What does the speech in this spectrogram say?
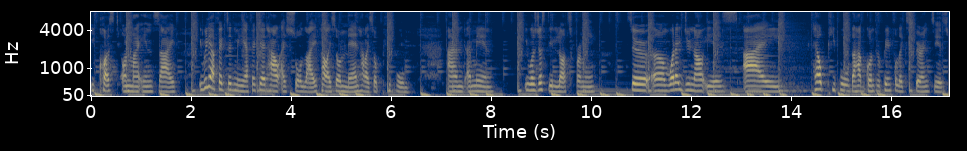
It cost on my inside. It really affected me. It affected how I saw life, how I saw men, how I saw people, and I mean, it was just a lot for me. So um, what I do now is I help people that have gone through painful experiences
